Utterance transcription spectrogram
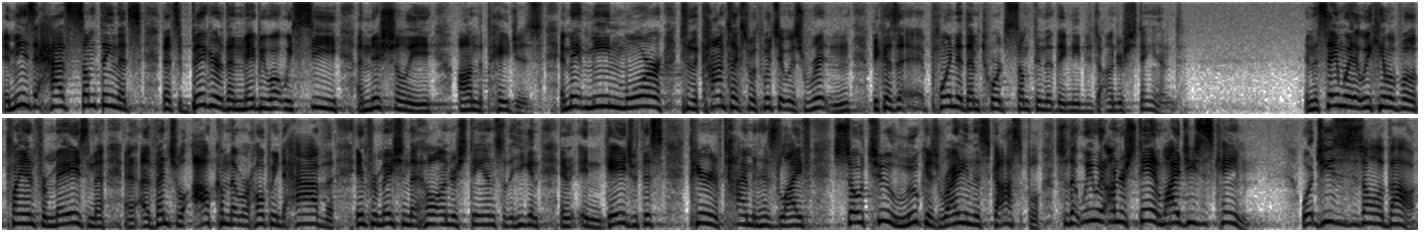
It means it has something that's, that's bigger than maybe what we see initially on the pages. It may mean more to the context with which it was written because it pointed them towards something that they needed to understand. In the same way that we came up with a plan for Maze and an eventual outcome that we're hoping to have, the information that he'll understand so that he can engage with this period of time in his life, so too Luke is writing this gospel so that we would understand why Jesus came, what Jesus is all about,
